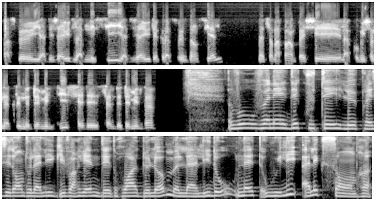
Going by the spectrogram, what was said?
Parce qu'il y a déjà eu de l'amnistie, il y a déjà eu des grâces présidentielles, mais ça n'a pas empêché la commission des crimes de 2010 et de celle de 2020. Vous venez d'écouter le président de la Ligue ivoirienne des droits de l'homme, la Lido, Net Willy Alexandre.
